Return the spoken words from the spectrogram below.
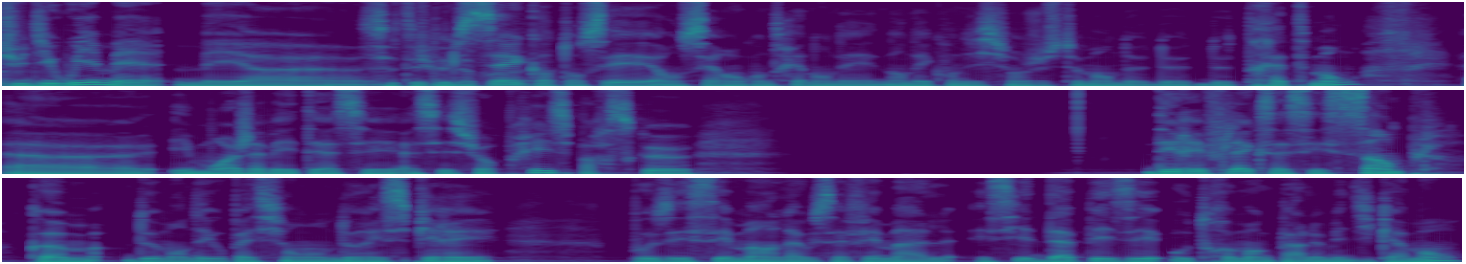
tu, dis oui, mais, mais euh, tu le sais, quand on s'est, on s'est rencontrés dans des, dans des conditions justement de, de, de traitement, euh, et moi j'avais été assez, assez surprise parce que des réflexes assez simples comme demander au patient de respirer, poser ses mains là où ça fait mal, essayer d'apaiser autrement que par le médicament.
